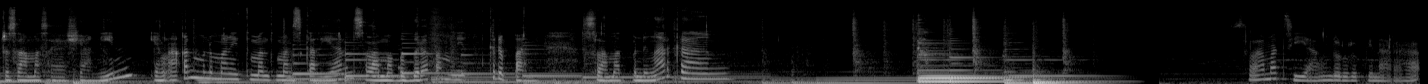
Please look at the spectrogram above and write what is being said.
Bersama saya Shanin yang akan menemani teman-teman sekalian selama beberapa menit ke depan. Selamat mendengarkan. Selamat siang Dulur Pinara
